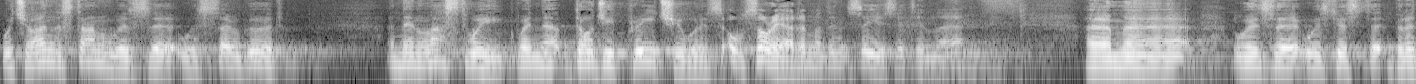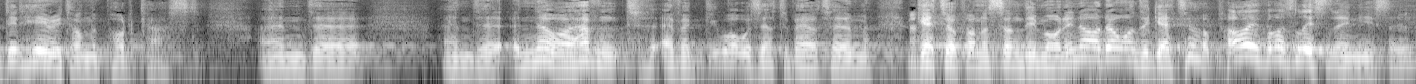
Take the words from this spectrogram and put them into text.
which I understand was, uh, was so good. And then last week, when that dodgy preacher was, oh, sorry, Adam, I didn't see you sitting there, um, uh, was, uh, was just, but I did hear it on the podcast. And uh, and, uh, and, no, I haven't ever. What was that about? Um, get up on a Sunday morning? No, I don't want to get up. I was listening, you see.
